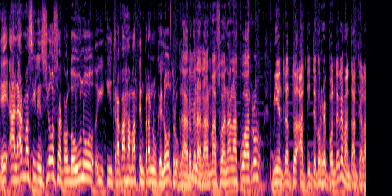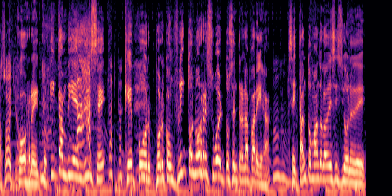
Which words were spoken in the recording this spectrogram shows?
Eh, alarma silenciosa cuando uno y, y trabaja más temprano que el otro. Claro que la alarma suena a las 4, mientras tú- a ti te corresponde levantarte a las 8. Correcto. Y también dice que por, por conflictos no resueltos entre la pareja, se están tomando las decisiones de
